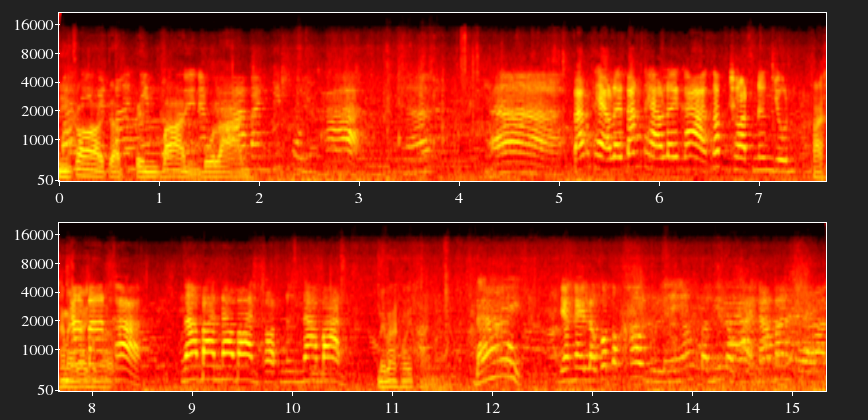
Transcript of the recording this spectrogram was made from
นี่ก็จะเป็นบ้านโบราณ บ้านญี่ปุ่นค่ะนะอ่าตั้งแถวเลยตั้งแถวเลยค่ะสักช็อตหนึ่งอยุนถ่ายข้างในหได้น้าใช่บ้านไหมครับค่ะ หน้าบ้านหน้าบ้านช็อตหนึ่งหน้าบ้าน ในบ้านเขาให้ถ่ายไหมได้ ยังไงเราก็ต้องเข้าอยู่แล้ว ตอนนี้เราถ่ายหน้าบ้านก่อน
